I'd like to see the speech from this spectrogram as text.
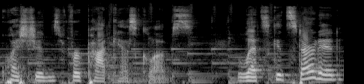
questions for podcast clubs. Let's get started.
